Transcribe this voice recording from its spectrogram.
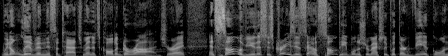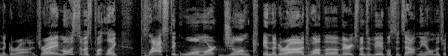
We don't live in this attachment. It's called a garage, right? And some of you, this is crazy it sounds, some people in this room actually put their vehicle in the garage, right? Most of us put like plastic Walmart junk in the garage while the very expensive vehicle sits out in the elements. Right?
